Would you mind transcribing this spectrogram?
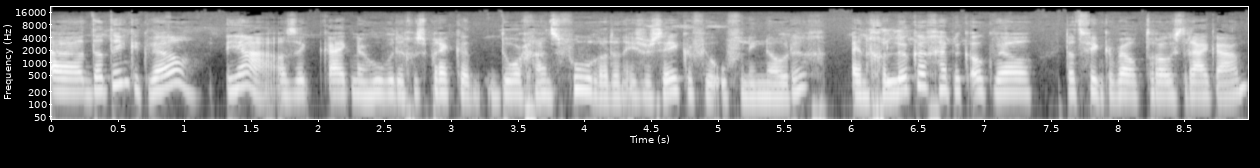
Uh, dat denk ik wel. Ja, als ik kijk naar hoe we de gesprekken doorgaans voeren, dan is er zeker veel oefening nodig. En gelukkig heb ik ook wel, dat vind ik er wel troostrijk aan.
